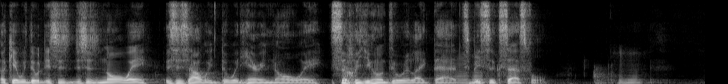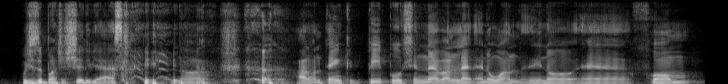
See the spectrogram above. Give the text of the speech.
okay we do this is this is norway. This is how we do it here in norway. So you're gonna do it like that to be successful. Which is a bunch of shit if you ask me. No, I don't think people should never let anyone, you know, uh, form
